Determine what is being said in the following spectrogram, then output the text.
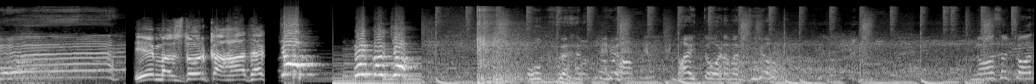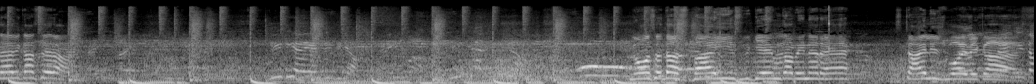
ये. ये मजदूर का हाथ है। चुप बिल्कुल चुप. भाई तोड़ मत दियो. 914 है विकास तेरा. नौ सौ दस। भाई इस गेम का विनर है स्टाइलिश बॉय विकास।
